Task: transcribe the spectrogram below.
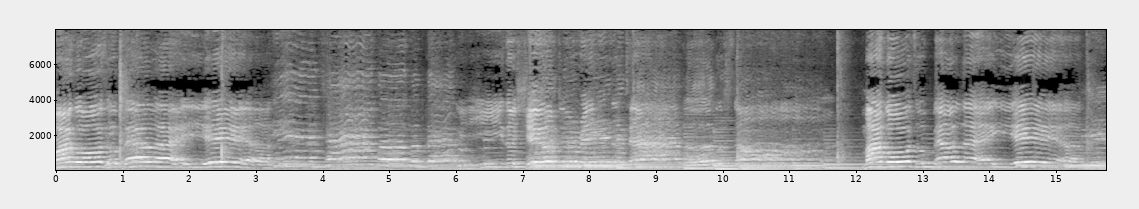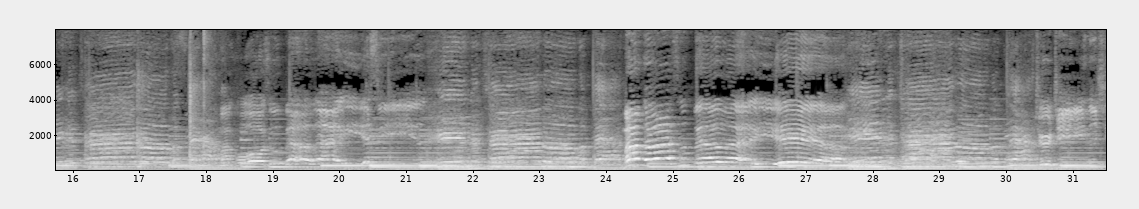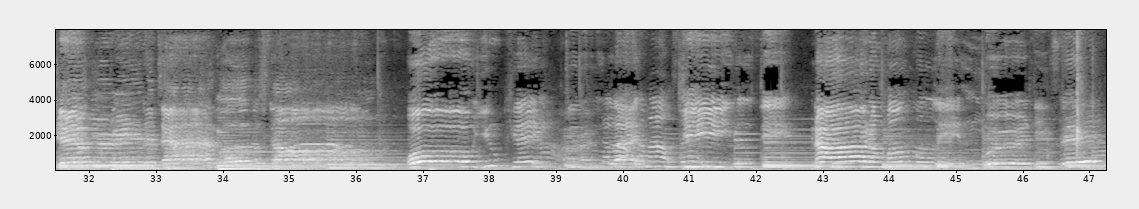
amado. like Jesus did. Not a mumbling word he said.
